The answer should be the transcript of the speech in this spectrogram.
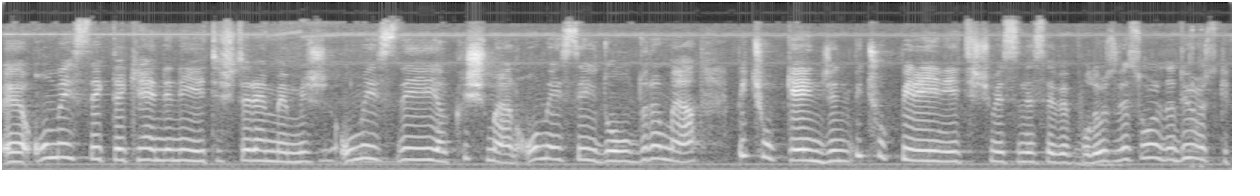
e, o meslekte kendini yetiştirememiş, o mesleğe yakışmayan, o mesleği dolduramayan birçok gencin, birçok bireyin yetişmesine sebep oluyoruz ve sonra da diyoruz ki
